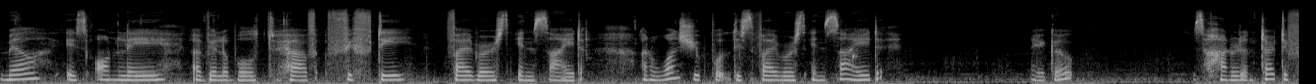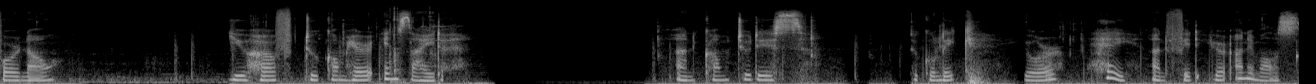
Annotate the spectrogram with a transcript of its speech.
Mill is only available to have 50 fibers inside. And once you put these fibers inside there you go. It's 134 now. You have to come here inside and come to this to collect your hay and feed your animals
